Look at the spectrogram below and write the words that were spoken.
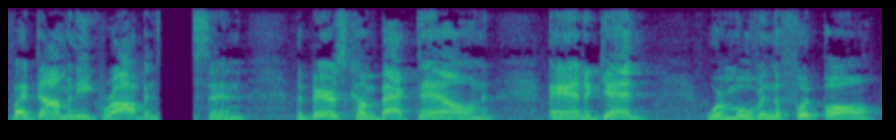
by Dominique Robinson. The Bears come back down, and again, we're moving the football.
